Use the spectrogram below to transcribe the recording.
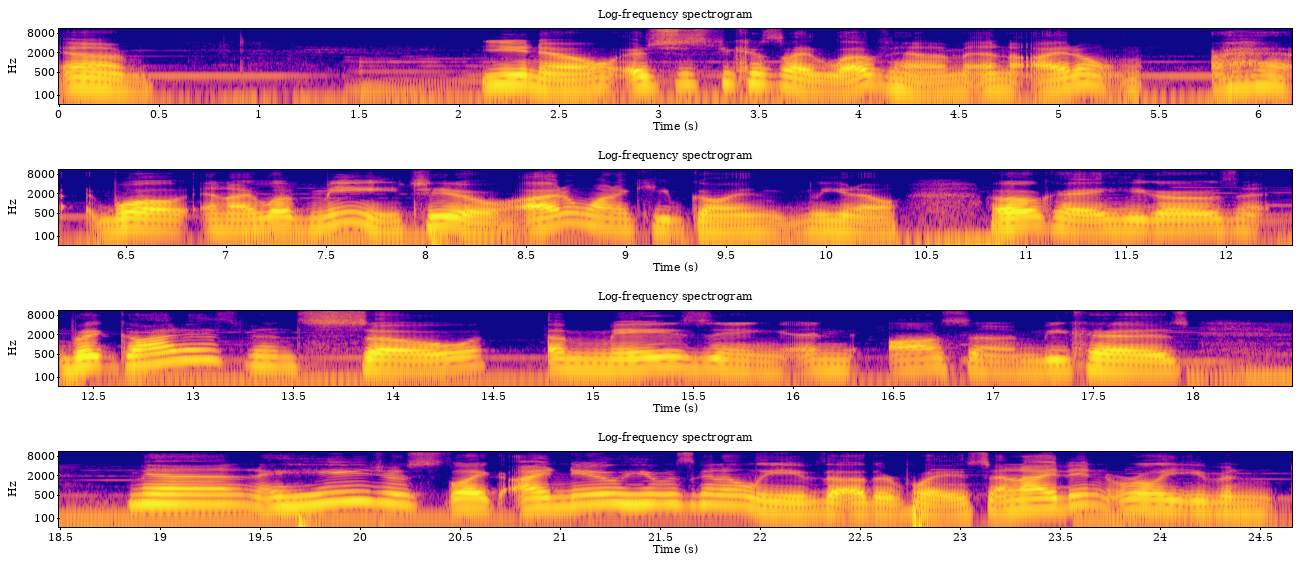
um, you know, it's just because I love him and I don't Well, and I love me too. I don't want to keep going, you know. Okay, he goes, but God has been so amazing and awesome because man, he just like I knew he was going to leave the other place and I didn't really even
